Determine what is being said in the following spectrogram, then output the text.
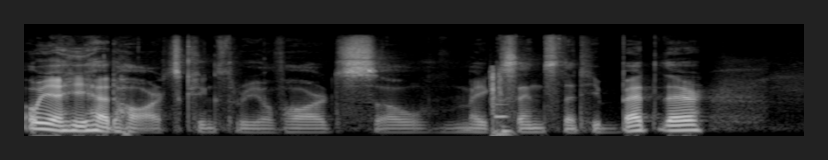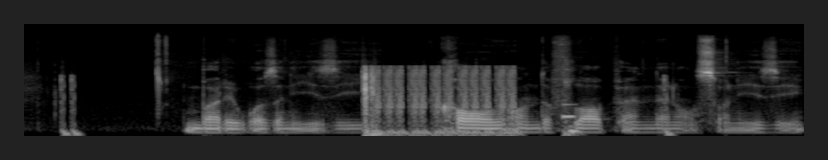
Oh yeah, he had hearts, king three of hearts, so makes sense that he bet there. But it was an easy call on the flop and then also an easy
